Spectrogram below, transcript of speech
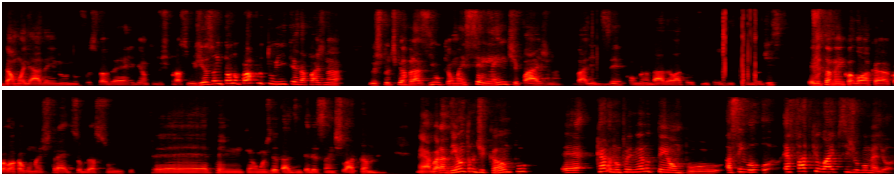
dar uma olhada aí no, no Futsal BR dentro dos próximos dias, ou então no próprio Twitter da página do Stuttgart Brasil, que é uma excelente página, vale dizer, comandada lá pelo Felipe Henrique, como eu disse. Ele também coloca, coloca algumas threads sobre o assunto. É, tem, tem alguns detalhes interessantes lá também. Né? Agora, dentro de campo, é, cara, no primeiro tempo, assim, o, o, é fato que o Leipzig jogou melhor.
